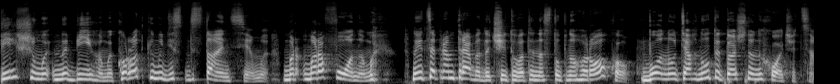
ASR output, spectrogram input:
більшими набігами, короткими дис- дистанціями, мар- марафонами. Ну і це прям треба дочитувати наступного року, бо ну тягнути точно не хочеться.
